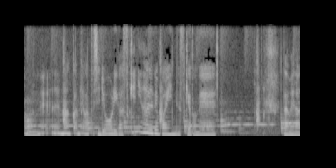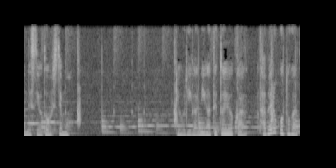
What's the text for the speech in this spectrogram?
もうね。なんかね私料理が好きになれればいいんですけどね。ダメなんですよ。どうしても。料理が苦手というか食べることが好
